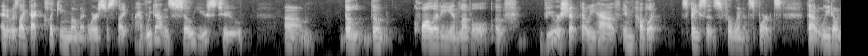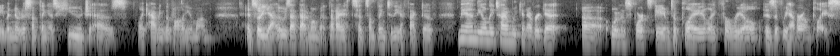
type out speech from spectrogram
and it was like that clicking moment where it's just like have we gotten so used to um, the the quality and level of viewership that we have in public spaces for women's sports that we don't even notice something as huge as like having the volume on and so yeah it was at that moment that i said something to the effect of man the only time we can ever get uh, women's sports game to play like for real is if we have our own place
